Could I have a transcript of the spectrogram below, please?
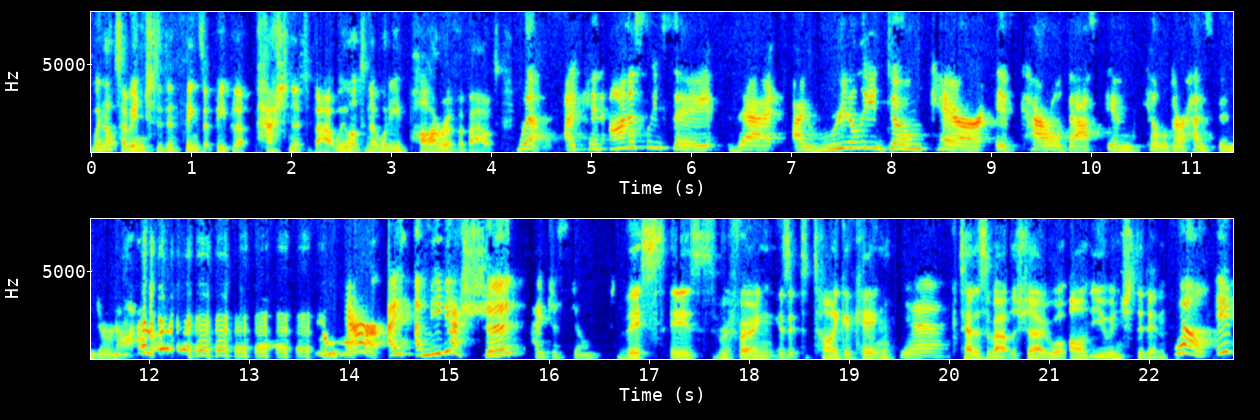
We're not so interested in things that people are passionate about. We want to know what are you parev about? Well, I can honestly say that I really don't care if Carole Baskin killed her husband or not. I don't care. I, I maybe I should. I just don't. This is referring, is it to Tiger King? Yeah. Tell us about the show. What aren't you interested in? Well, if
